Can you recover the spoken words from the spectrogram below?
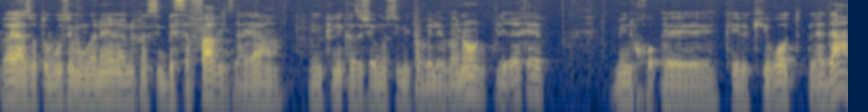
לא היה אז אוטובוסים מוגני ירי, היו נכנסים בספארי, זה היה מין כלי כזה שהיו נוסעים איתו בלבנון, כלי רכב, מין אה, כאילו קירות פלדה,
